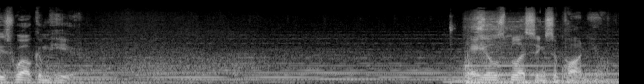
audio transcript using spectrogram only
Always welcome here. Hale's blessings upon you.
